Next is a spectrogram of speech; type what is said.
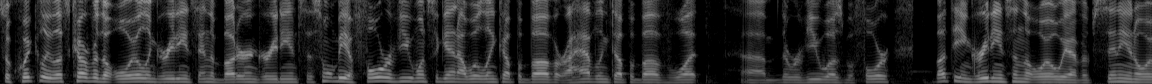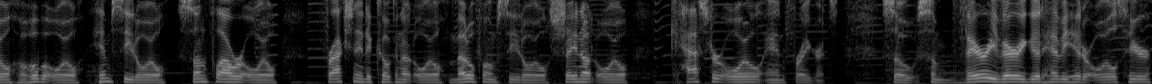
So quickly, let's cover the oil ingredients and the butter ingredients. This won't be a full review. Once again, I will link up above, or I have linked up above what um, the review was before. But the ingredients in the oil we have Abyssinian oil, jojoba oil, hemp seed oil, sunflower oil, fractionated coconut oil, meadow foam seed oil, shea nut oil, castor oil, and fragrance. So, some very, very good heavy hitter oils here.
